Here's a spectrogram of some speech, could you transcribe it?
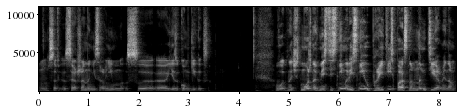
Ну, совершенно несравним с э, языком Гигакса. Вот, значит, можно вместе с ним или с нею пройтись по основным терминам,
